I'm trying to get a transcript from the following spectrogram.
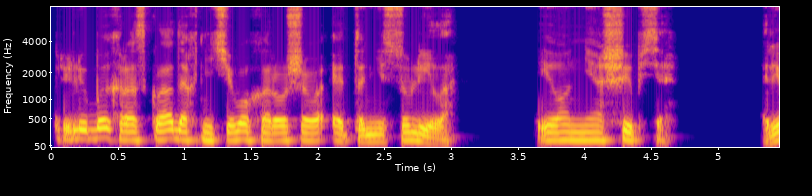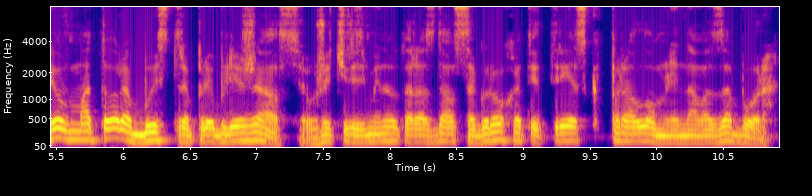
При любых раскладах ничего хорошего это не сулило. И он не ошибся. Рев мотора быстро приближался, уже через минуту раздался грохот и треск проломленного забора.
